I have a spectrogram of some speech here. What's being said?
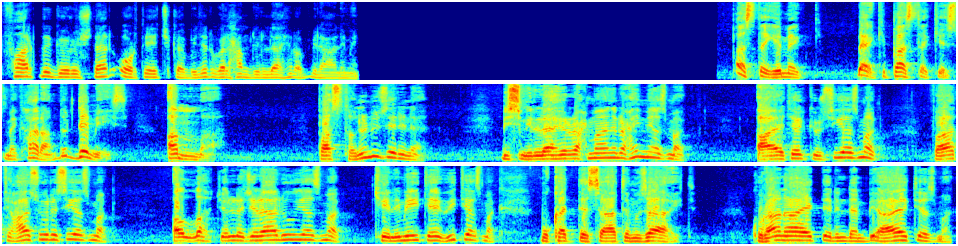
farklı görüşler ortaya çıkabilir. Velhamdülillahi Rabbil Alemin. Pasta yemek, belki pasta kesmek haramdır demeyiz. Ama pastanın üzerine Bismillahirrahmanirrahim yazmak, Ayetel Kürsi yazmak, Fatiha suresi yazmak, Allah Celle Celaluhu yazmak, kelime-i tevhid yazmak, mukaddesatımıza ait. Kur'an ayetlerinden bir ayet yazmak,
